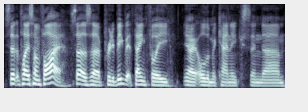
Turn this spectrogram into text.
Set the place on fire. So that was uh, pretty big. But thankfully, you know, all the mechanics and um,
